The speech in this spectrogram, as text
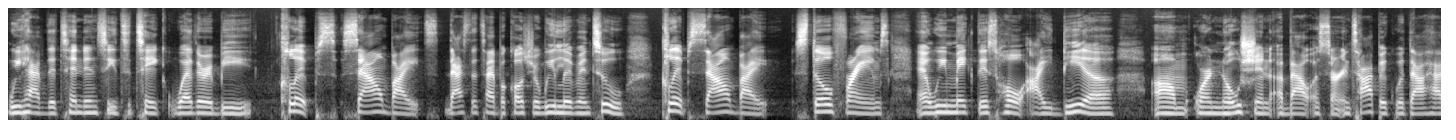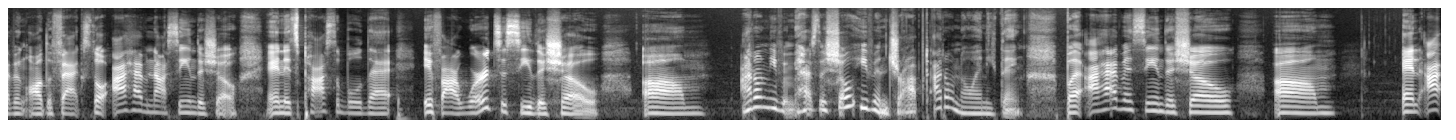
we have the tendency to take whether it be clips, sound bites. That's the type of culture we live in too. Clips, sound bite, still frames and we make this whole idea um, or notion about a certain topic without having all the facts. So I have not seen the show, and it's possible that if I were to see the show, um, I don't even has the show even dropped. I don't know anything, but I haven't seen the show, um, and I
